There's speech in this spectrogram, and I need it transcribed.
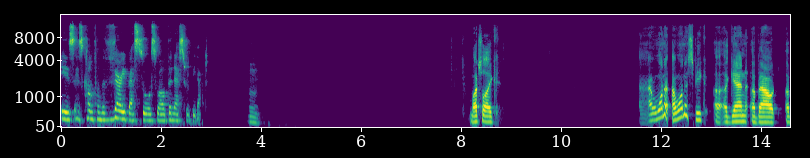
is has come from the very best source. Well, the nest would be that. Hmm. Much like I want to I want to speak uh, again about a,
